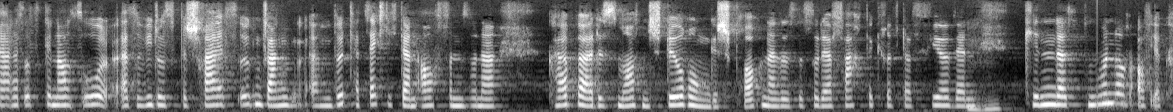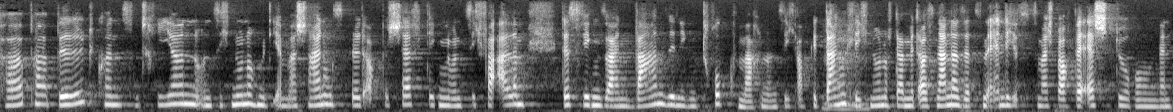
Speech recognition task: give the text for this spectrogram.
Ja, das ist genau so. Also wie du es beschreibst, irgendwann ähm, wird tatsächlich dann auch von so einer körperdysmorphen Störungen gesprochen. Also es ist so der Fachbegriff dafür, wenn mhm. Kinder nur noch auf ihr Körperbild konzentrieren und sich nur noch mit ihrem Erscheinungsbild auch beschäftigen und sich vor allem deswegen so einen wahnsinnigen Druck machen und sich auch gedanklich mhm. nur noch damit auseinandersetzen. Ähnlich ist es zum Beispiel auch bei Essstörungen, wenn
